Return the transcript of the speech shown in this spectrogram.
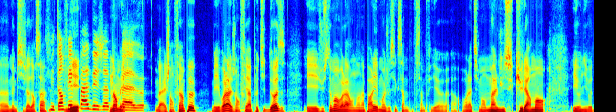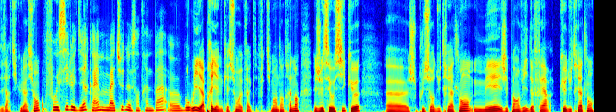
euh, même si j'adore ça. Mais t'en fais pas déjà Non, mais bah, j'en fais un peu. Mais voilà, j'en fais à petite dose. Et justement, voilà, on en a parlé. Moi, je sais que ça me, ça me fait euh, relativement mal musculairement et au niveau des articulations. Faut aussi le dire quand même, Mathieu ne s'entraîne pas euh, beaucoup. Oui, après, il y a une question effectivement d'entraînement. Je sais aussi que euh, je suis plus sur du triathlon, mais j'ai pas envie de faire que du triathlon.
